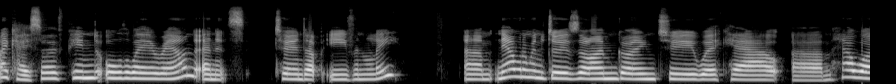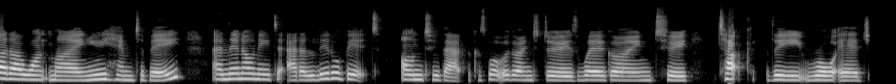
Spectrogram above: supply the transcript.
Okay, so I've pinned all the way around and it's turned up evenly. Um, now what I'm going to do is I'm going to work out um, how wide I want my new hem to be and then I'll need to add a little bit onto that because what we're going to do is we're going to tuck the raw edge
